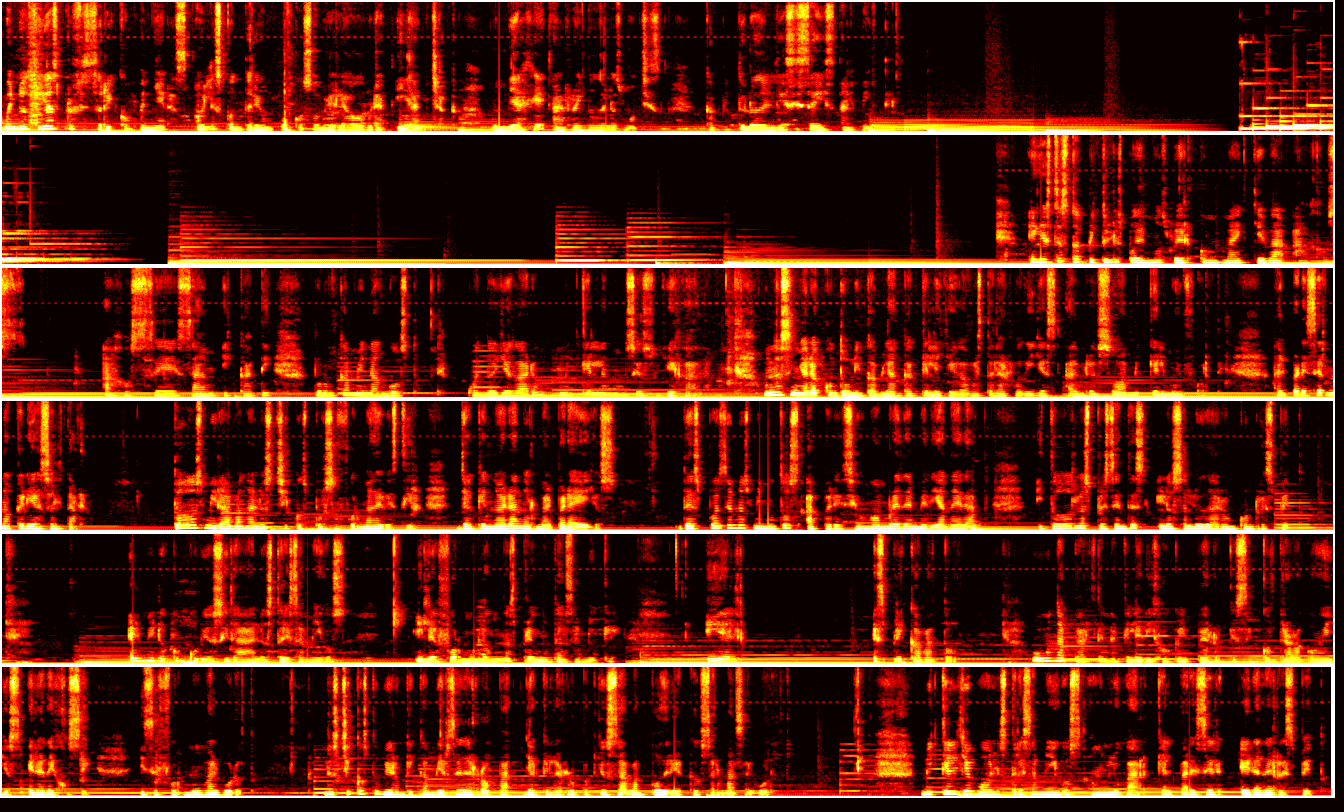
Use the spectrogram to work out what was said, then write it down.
Buenos días profesor y compañeras. Hoy les contaré un poco sobre la obra Ianchak, un viaje al reino de los moches, capítulo del 16 al 20. En estos capítulos podemos ver cómo Mike lleva a José, Sam y Katy por un camino angosto. Cuando llegaron, Miquel anunció su llegada. Una señora con túnica blanca que le llegaba hasta las rodillas abrazó a Miquel muy fuerte. Al parecer no quería soltarlo. Todos miraban a los chicos por su forma de vestir, ya que no era normal para ellos. Después de unos minutos apareció un hombre de mediana edad y todos los presentes lo saludaron con respeto. Él miró con curiosidad a los tres amigos y le formuló unas preguntas a Mickey. Y él explicaba todo. Hubo una parte en la que le dijo que el perro que se encontraba con ellos era de José y se formó un alboroto. Los chicos tuvieron que cambiarse de ropa ya que la ropa que usaban podría causar más alboroto. Miquel llevó a los tres amigos a un lugar que al parecer era de respeto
